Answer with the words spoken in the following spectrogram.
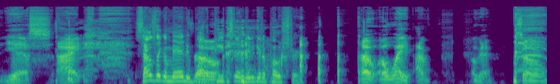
yes. I Sounds like a man who bought a pizza and didn't get a poster. oh oh wait. I okay. So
